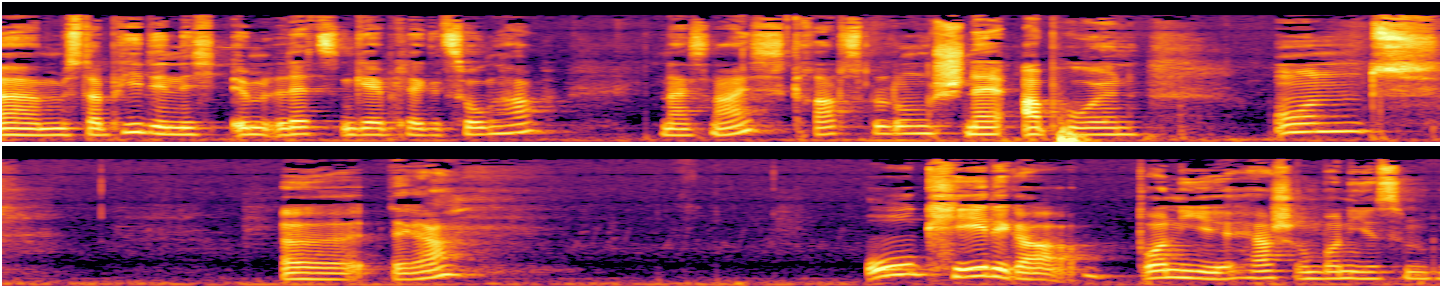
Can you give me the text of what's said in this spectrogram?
äh, Mr. P, den ich im letzten Gameplay gezogen habe. Nice, nice. Gratisbelohnung, schnell abholen. Und, äh, Digga. Okay, Digga. Bonnie, Herrscherin Bonnie ist im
